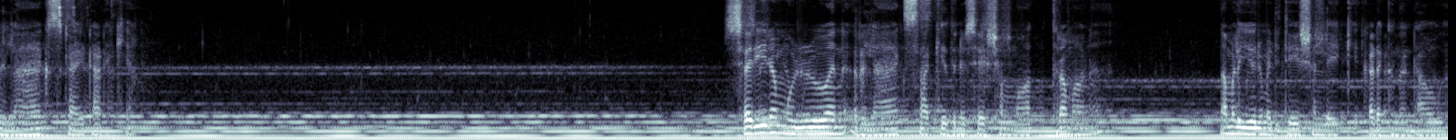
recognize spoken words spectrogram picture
റിലാക്സ്ഡ് ആയിട്ട് അടയ്ക്കുക. ശരീരം മുഴുവൻ റിലാക്സ് ആക്കിയതിനു ശേഷം മാത്രമാണ് നമ്മൾ ഈ ഒരു മെഡിറ്റേഷനിലേക്ക് കിടക്കുന്നുണ്ടാവുക.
